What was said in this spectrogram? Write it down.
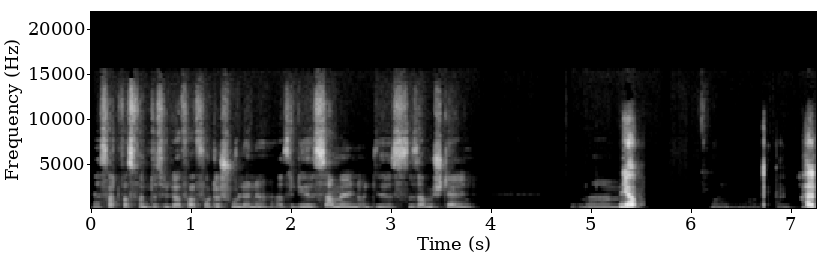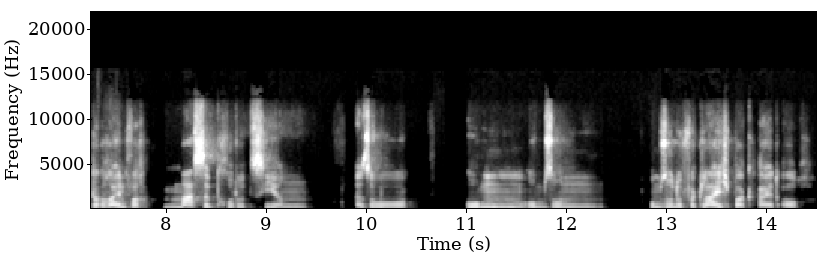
das hat was von Düsseldorfer Fotoschule, ne? Also dieses Sammeln und dieses Zusammenstellen. Ähm, Ja, und, und halt auch einfach Masse produzieren. Also um, um so ein, um so eine Vergleichbarkeit auch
